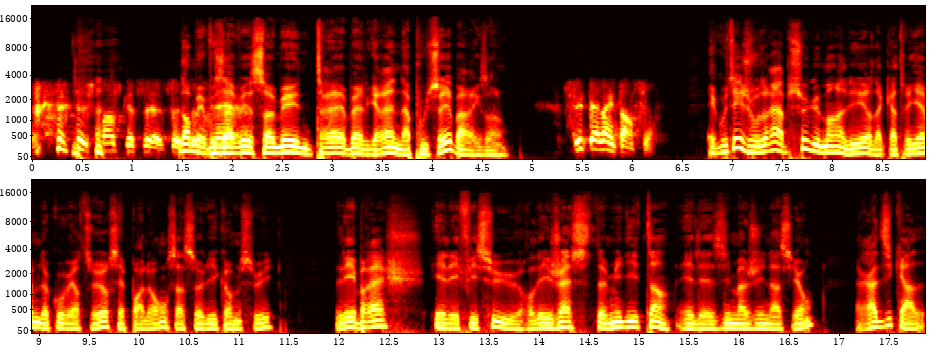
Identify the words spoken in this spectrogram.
je pense que c'est... Non, mais vous avez semé une très belle graine à pousser, par exemple. C'était l'intention. Écoutez, je voudrais absolument lire la quatrième de couverture. C'est pas long, ça se lit comme suit. Les brèches et les fissures, les gestes militants et les imaginations radicales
